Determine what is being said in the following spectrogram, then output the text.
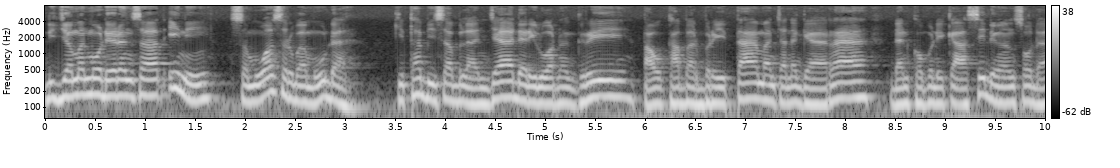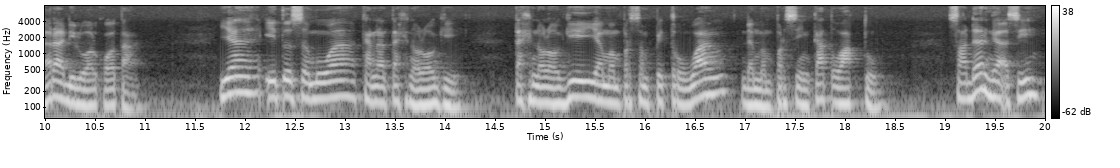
Di zaman modern saat ini, semua serba mudah. Kita bisa belanja dari luar negeri, tahu kabar berita mancanegara, dan komunikasi dengan saudara di luar kota. Ya, itu semua karena teknologi. Teknologi yang mempersempit ruang dan mempersingkat waktu. Sadar nggak sih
